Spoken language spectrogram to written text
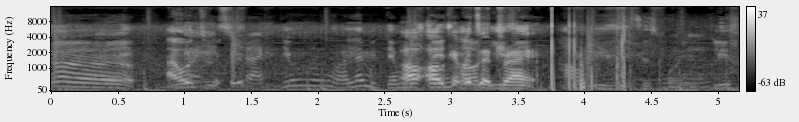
No, no, no, no, no. I want to. let's try. You know, no, let me demonstrate I'll- I'll give it how a try. How easy it is for you, please.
